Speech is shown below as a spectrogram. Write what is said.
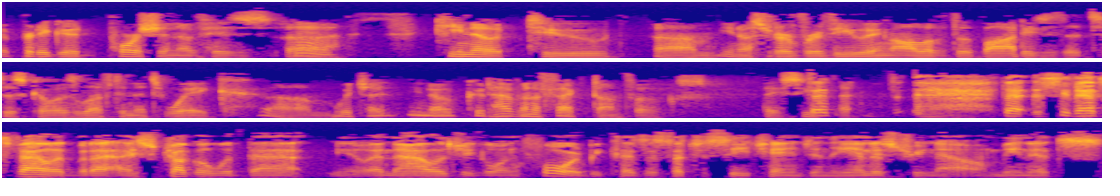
a pretty good portion of his uh, Hmm. keynote to, um, you know, sort of reviewing all of the bodies that Cisco has left in its wake, um, which I, you know, could have an effect on folks. They see that. That, that see that's valid, but I, I struggle with that you know analogy going forward because it's such a sea change in the industry now. I mean, it's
